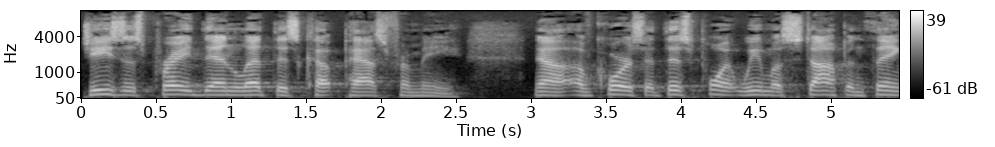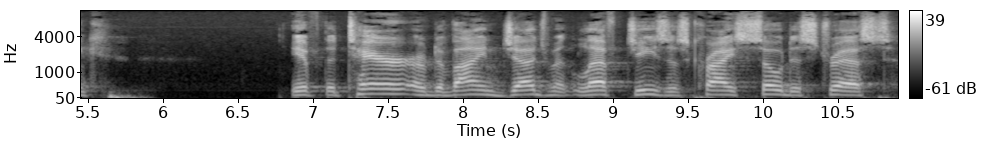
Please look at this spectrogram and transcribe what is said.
Jesus prayed, then let this cup pass from me. Now, of course, at this point we must stop and think if the terror of divine judgment left Jesus Christ so distressed,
